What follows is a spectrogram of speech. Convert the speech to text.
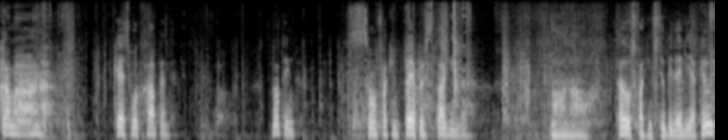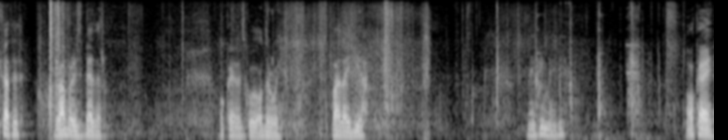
Come on. Guess what happened? Nothing. Some fucking paper stuck in there. Oh no. That was fucking stupid idea. Can we cut it? Rubber is better. Okay, let's go other way. It's bad idea. Maybe, maybe. Okay,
